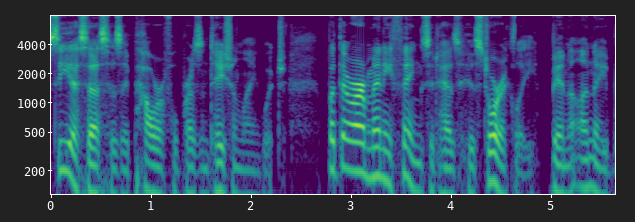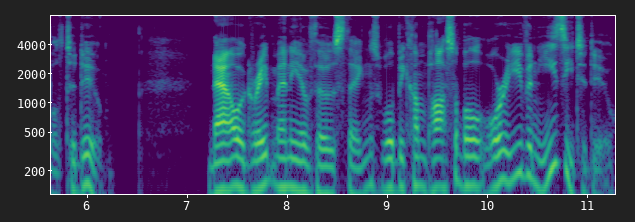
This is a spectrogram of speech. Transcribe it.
CSS is a powerful presentation language, but there are many things it has historically been unable to do. Now a great many of those things will become possible or even easy to do,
